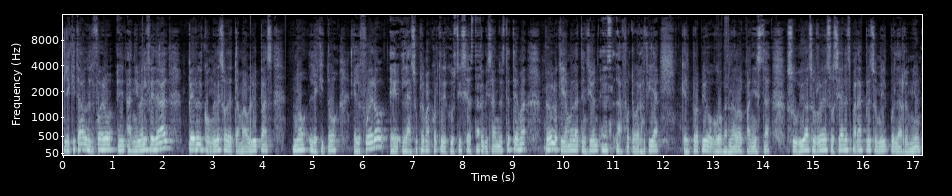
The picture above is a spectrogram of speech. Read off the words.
le quitaron el fuero a nivel federal pero el Congreso de Tamaulipas no le quitó el fuero. Eh, la Suprema Corte de Justicia está revisando este tema, pero lo que llamó la atención es la fotografía que el propio gobernador panista subió a sus redes sociales para presumir pues la reunión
